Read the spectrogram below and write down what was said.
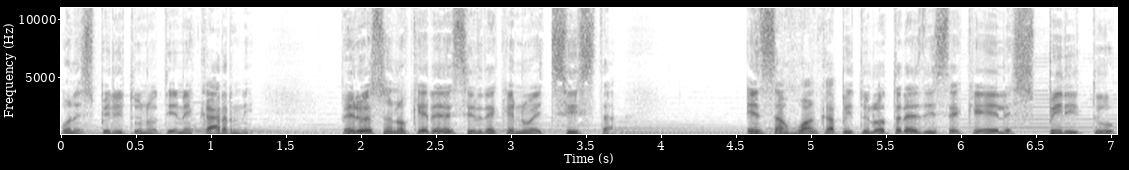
un espíritu no tiene carne. Pero eso no quiere decir de que no exista. En San Juan capítulo 3 dice que el espíritu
